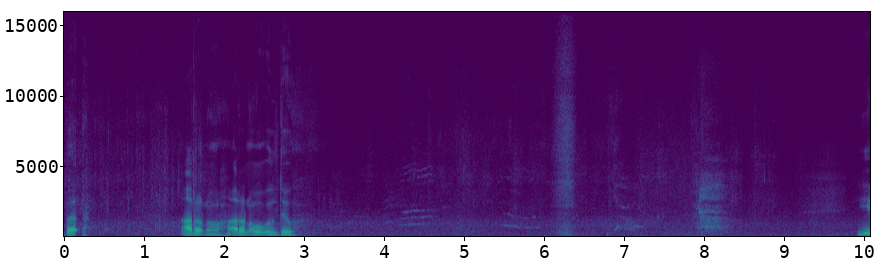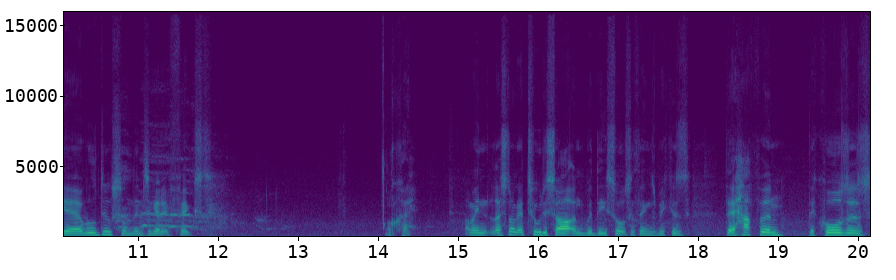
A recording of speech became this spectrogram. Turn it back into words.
But I don't know. I don't know what we'll do. Yeah, we'll do something to get it fixed. Okay. I mean, let's not get too disheartened with these sorts of things because they happen, they cause us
